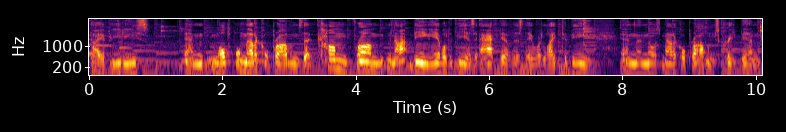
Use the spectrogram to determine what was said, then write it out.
diabetes, and multiple medical problems that come from not being able to be as active as they would like to be, and then those medical problems creep in.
